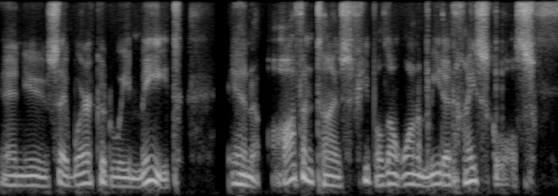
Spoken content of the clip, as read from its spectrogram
and you say, where could we meet? And oftentimes people don't want to meet at high schools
